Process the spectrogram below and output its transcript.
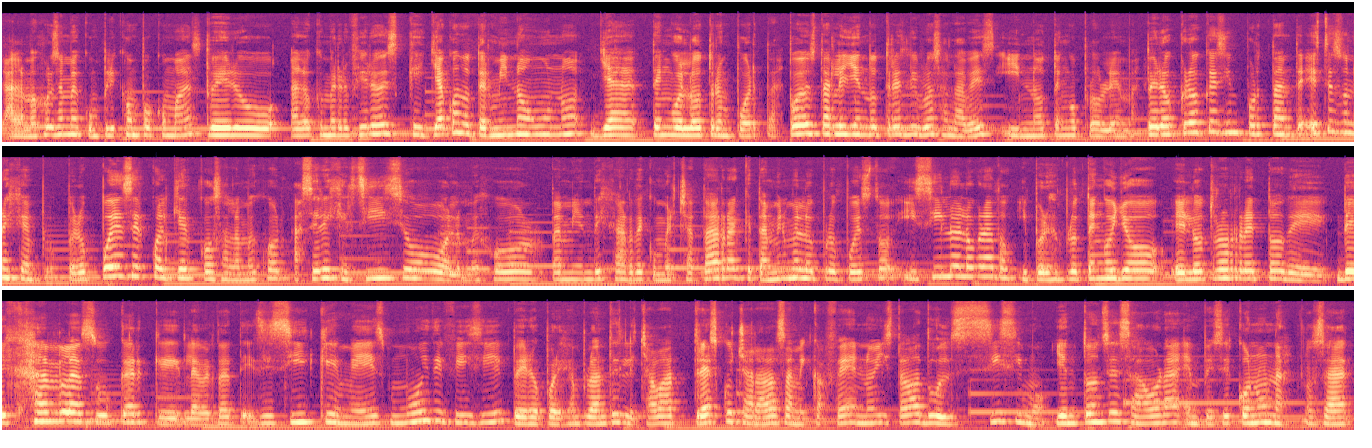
a lo mejor se me complica un poco más, pero a lo que me refiero es que ya cuando termino uno, ya tengo el otro en puerta. Puedo estar leyendo tres libros a la vez y no tengo problema. Pero creo que es importante, este es un ejemplo, pero puede ser cualquier cosa, a lo mejor hacer ejercicio o a lo mejor también dejar de comer chatarra, que también me lo he propuesto y sí lo he logrado. Y por ejemplo, tengo yo el otro reto de dejar el azúcar, que la verdad ese sí que me es muy difícil, pero por ejemplo, antes le echaba tres cucharadas a mi café, ¿no? Y estaba dulcísimo. Y entonces ahora empecé con una, o sea,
